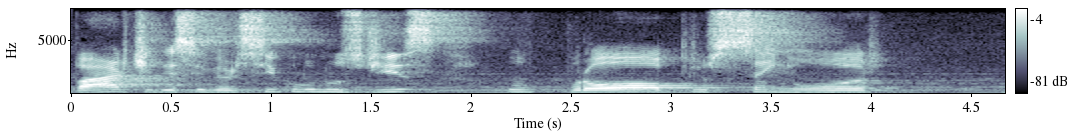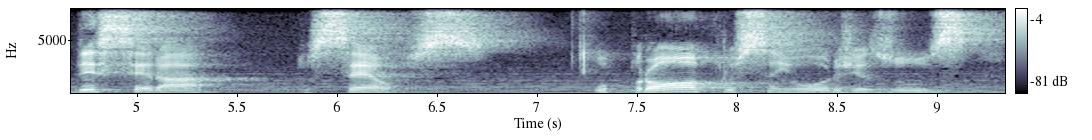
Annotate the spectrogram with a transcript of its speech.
parte desse versículo nos diz: o próprio Senhor descerá dos céus. O próprio Senhor Jesus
